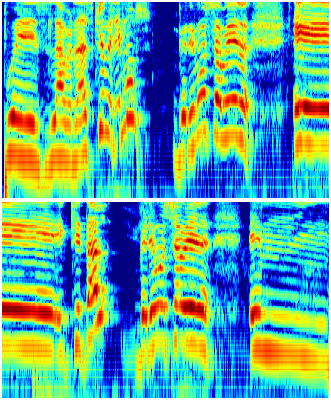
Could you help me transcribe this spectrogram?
pues la verdad es que veremos. Veremos a ver eh, qué tal. Veremos a ver... Eh,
